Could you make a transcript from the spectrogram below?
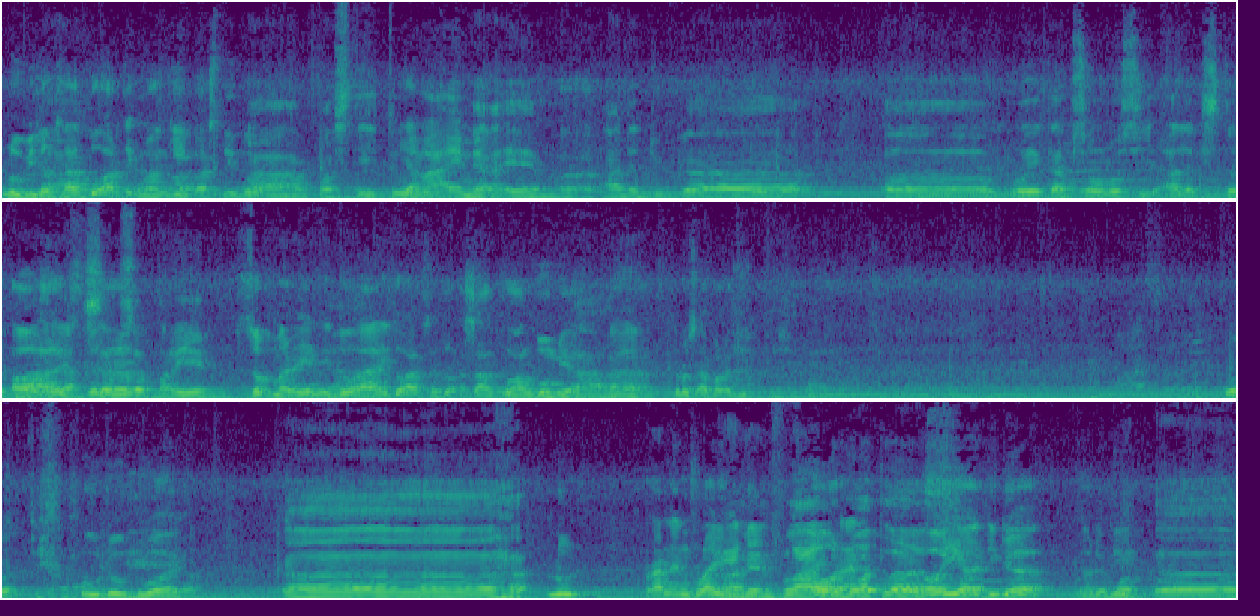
lu bilang satu Arctic Monkey pasti tuh. Ah pasti itu Yang AM ya? AM Heeh. ada juga eh, proyek absolusi Alex Turner Oh, Alex Turner. submarine Submarine itu Ah. ah itu satu satu album ya Ah. Nah, terus apa lagi buat udah dua ya eh lu Run and Fly Run gitu? and Fly, oh, The Botless. oh iya tiga Berarti. mod- eh,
